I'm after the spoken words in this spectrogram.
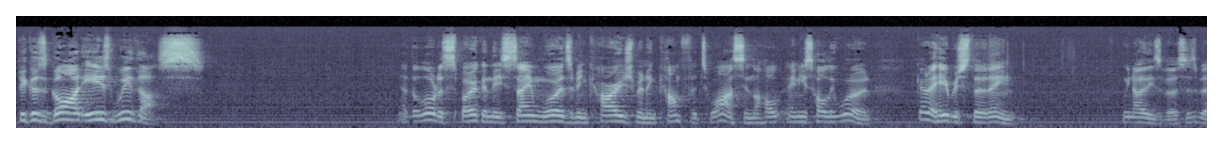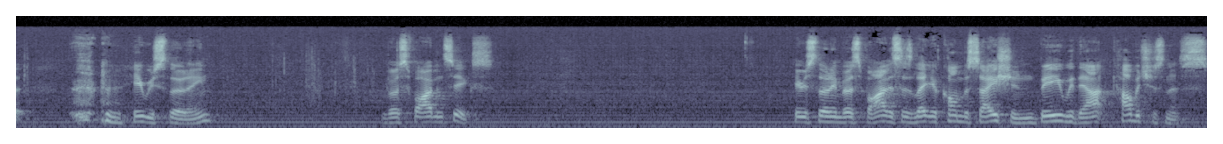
because God is with us. Now, the Lord has spoken these same words of encouragement and comfort to us in, the whole, in His holy word. Go to Hebrews 13. We know these verses, but Hebrews 13, verse 5 and 6. Hebrews 13, verse 5, it says, Let your conversation be without covetousness,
